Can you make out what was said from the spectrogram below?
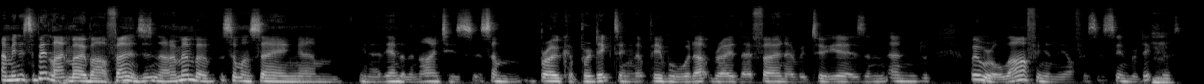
I mean, it's a bit like mobile phones, isn't it? I remember someone saying, um, you know, at the end of the 90s, some broker predicting that people would upgrade their phone every two years. And, and we were all laughing in the office. It seemed ridiculous.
